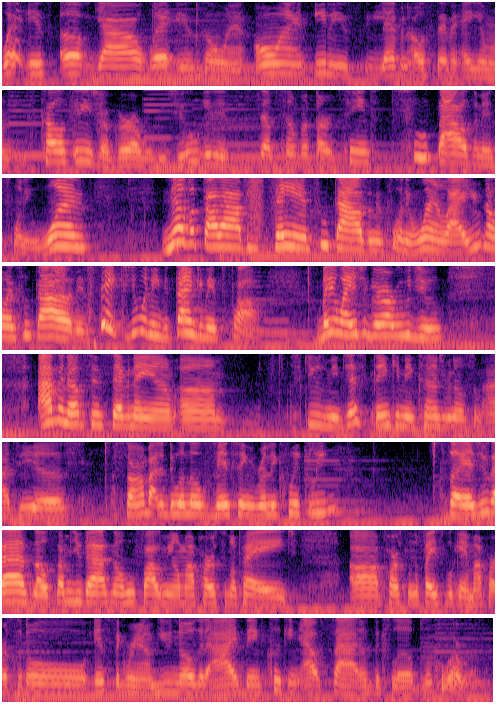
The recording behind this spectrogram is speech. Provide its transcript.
What is up, y'all? What is going on? It is 11:07 a.m. on the East Coast. It is your girl Ruby Jew. It is September 13th, 2021. Never thought I'd be saying 2021. Like, you know, in 2006, you wouldn't even thinking it's far. But anyway, it's your girl Ruby Jew. I've been up since 7 a.m. Um, excuse me, just thinking and conjuring up some ideas. So I'm about to do a little venting really quickly. So as you guys know, some of you guys know who follow me on my personal page, uh, personal Facebook and my personal Instagram, you know that I've been cooking outside of the club Lacora.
